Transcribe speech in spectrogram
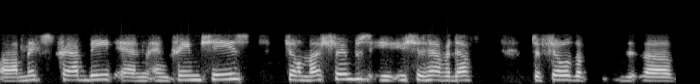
Uh, mixed crab meat and, and cream cheese. Fill mushrooms. You, you should have enough to fill the the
